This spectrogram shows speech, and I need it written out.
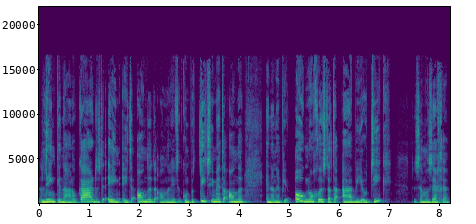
linken naar elkaar. Dus de een eet de ander, de ander heeft een competitie met de ander. En dan heb je ook nog eens dat de abiotiek, dus zeg maar zeggen,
